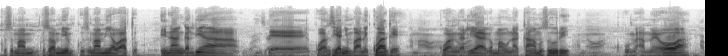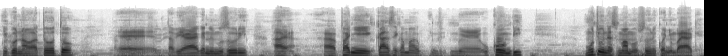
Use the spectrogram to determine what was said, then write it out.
kusuma, kusuma, watu. Inaangalia eh, kuanzia nyumbani kwake kuangalia kama unakaa mzuri ameoa. iko na watoto. eh, tabia yake ni mzuri. Afanyi kazi kama eh, ukombi mtu unasimama mzuri kwa nyumba yake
